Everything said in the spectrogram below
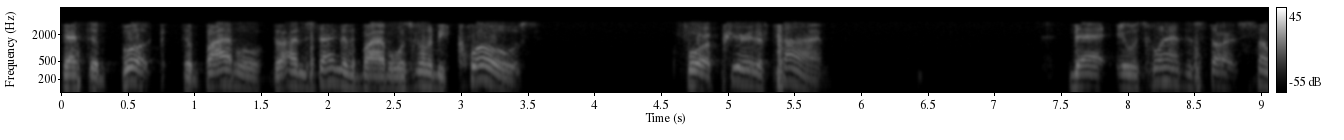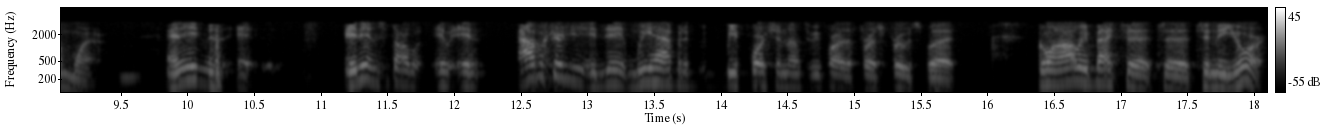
that the book, the Bible, the understanding of the Bible was going to be closed for a period of time. That it was going to have to start somewhere, and even it, it didn't start. With, it, it, Albuquerque, it did, we happened to be fortunate enough to be part of the first fruits, but going all the way back to, to, to New York,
